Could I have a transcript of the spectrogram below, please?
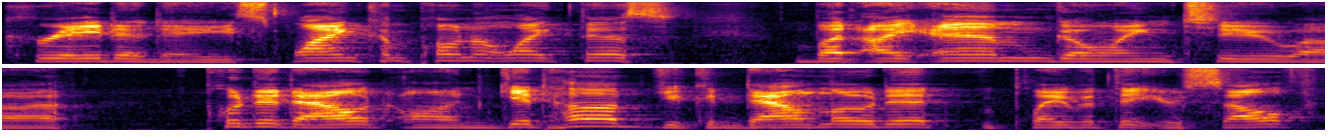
created a spline component like this, but I am going to uh, put it out on GitHub. You can download it and play with it yourself.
